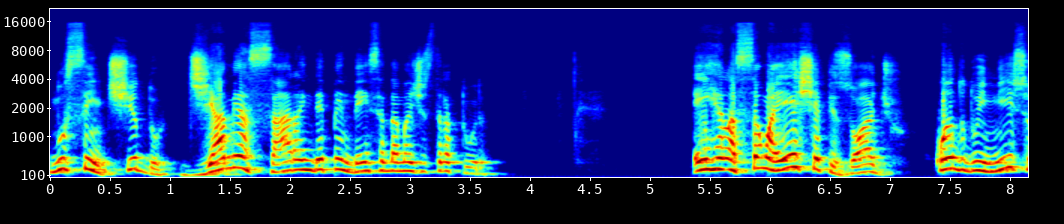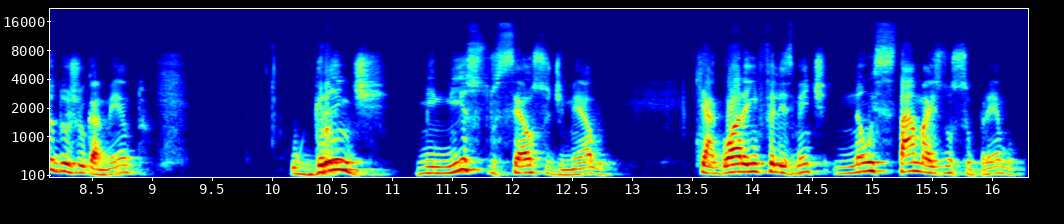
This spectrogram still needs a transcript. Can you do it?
no sentido de ameaçar a independência da magistratura. Em relação a este episódio, quando do início do julgamento, o grande ministro Celso de Mello que agora, infelizmente, não está mais no Supremo,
